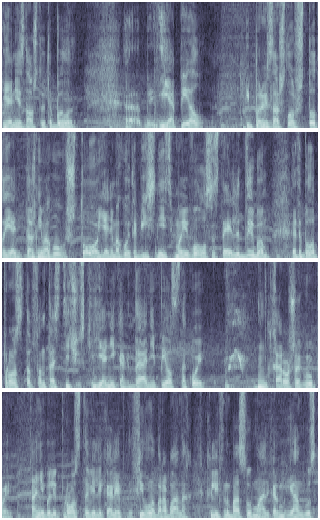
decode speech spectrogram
Я не знал, что это было. Э, Я пел, и произошло что-то, я даже не могу, что, я не могу это объяснить. Мои волосы стояли дыбом. Это было просто фантастически. Я никогда не пел с такой хорошей группой. Они были просто великолепны. Фил на барабанах, Клифф на басу, Малькольм и Ангус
